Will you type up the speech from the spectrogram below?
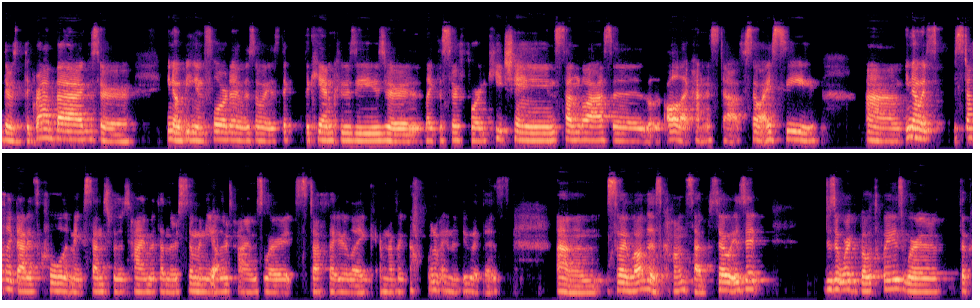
there's the grab bags or you know being in florida it was always the, the can koozies or like the surfboard keychains sunglasses all that kind of stuff. So i see um, you know it's stuff like that it's cool it makes sense for the time but then there's so many yeah. other times where it's stuff that you're like i'm never what am i going to do with this? Um, so i love this concept. So is it does it work both ways where the,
